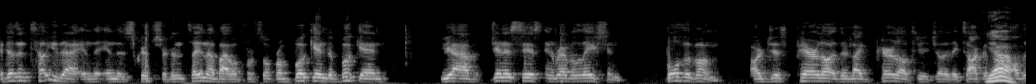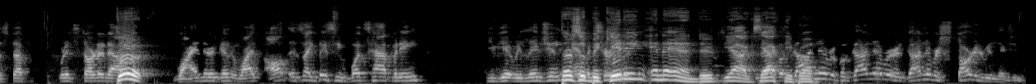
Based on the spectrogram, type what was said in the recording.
it doesn't tell you that in the in the scripture. It doesn't tell you in the Bible. So from bookend to bookend, you have Genesis and Revelation. Both of them are just parallel. They're like parallel to each other. They talk about Yeah. all the stuff when it started out, Dude, why they're gonna, why all. It's like basically what's happening. You get religion. there's a beginning and an end, dude. Yeah, exactly, yeah, but God bro. Never, but God never, God never started religion.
